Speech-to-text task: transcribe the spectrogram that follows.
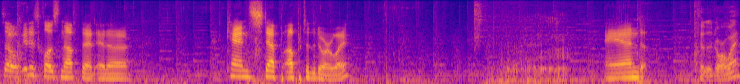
So it is close enough that it uh, can step up to the doorway. And To the doorway?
